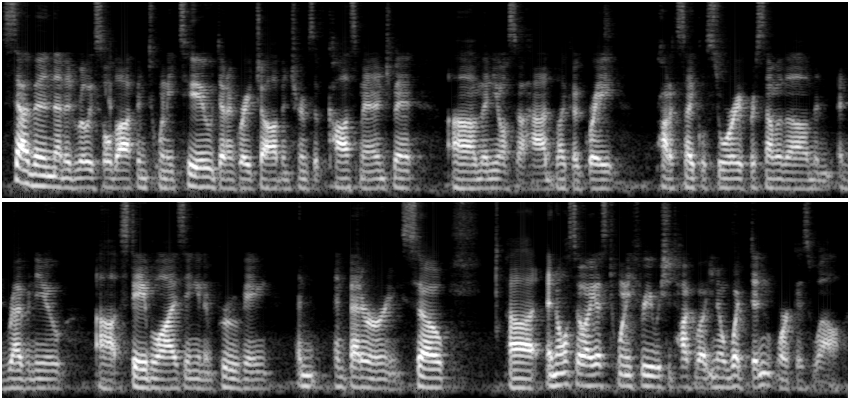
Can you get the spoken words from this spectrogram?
Seven that had really sold off in 22, done a great job in terms of cost management, um, and you also had like a great product cycle story for some of them, and, and revenue uh, stabilizing and improving, and and better earnings. So. Uh, and also, I guess 23, we should talk about you know what didn't work as well.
